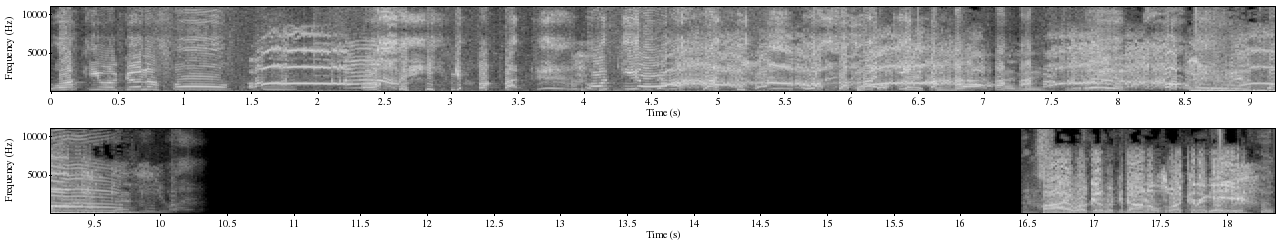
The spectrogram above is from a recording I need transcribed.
Lucky, we're gonna fall! Oh my god! Lucky, hold on! What is happening? Hi, welcome to McDonald's. What can I get you?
